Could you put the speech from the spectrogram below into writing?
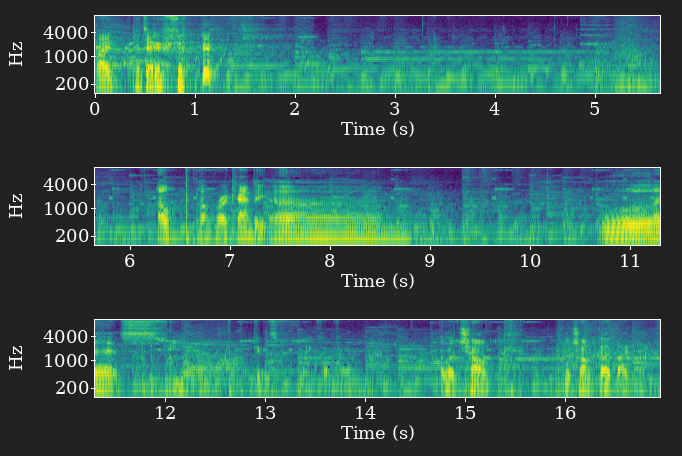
Bye, Bidoof. oh, another red candy. Um. Let's... yeah, give it to Coco. A Lechonk. Lechonk go bye-bye.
